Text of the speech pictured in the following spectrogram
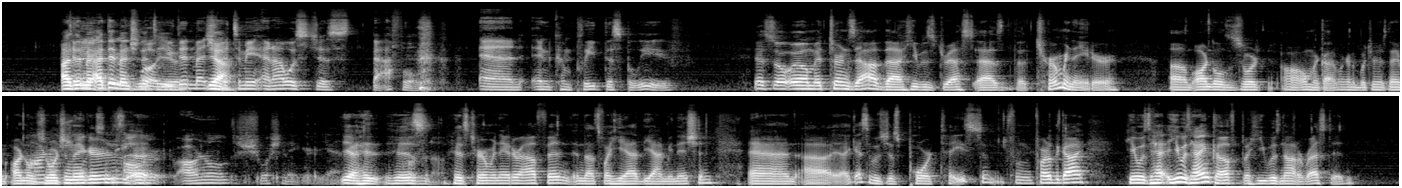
I did. I did mention well, it to you. You did mention yeah. it to me, and I was just baffled and in complete disbelief. Yeah, so um, it turns out that he was dressed as the Terminator, um, Arnold Schwar- Oh my God, I'm gonna butcher his name. Arnold, Arnold Schwarzenegger's. Schwarzenegger. uh, Arnold, Arnold Schwarzenegger. Yeah. yeah, his his, his Terminator outfit, and that's why he had the ammunition. And uh, I guess it was just poor taste from part of the guy. He was ha- he was handcuffed, but he was not arrested.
